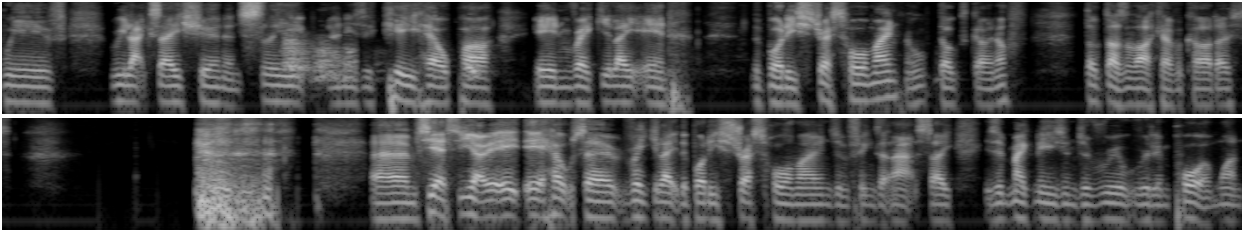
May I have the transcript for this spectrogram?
with relaxation and sleep, and is a key helper in regulating the body's stress hormone. Oh, dog's going off. Dog doesn't like avocados. um, so yes, you know it, it helps uh, regulate the body's stress hormones and things like that. So, is it magnesium's a real, really important one.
